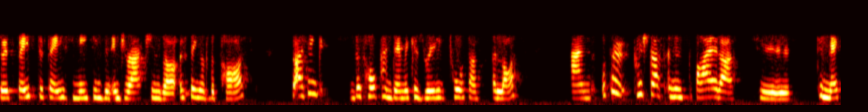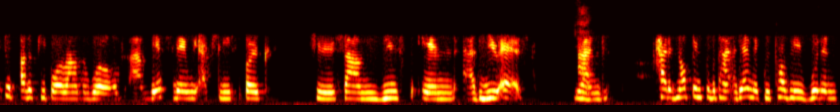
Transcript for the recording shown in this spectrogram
those face-to-face meetings and interactions are a thing of the past. So I think this whole pandemic has really taught us a lot and also pushed us and inspired us to connect with other people around the world. Um, yesterday, we actually spoke to some youth in uh, the US, yeah. and had it not been for the pandemic, we probably wouldn't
